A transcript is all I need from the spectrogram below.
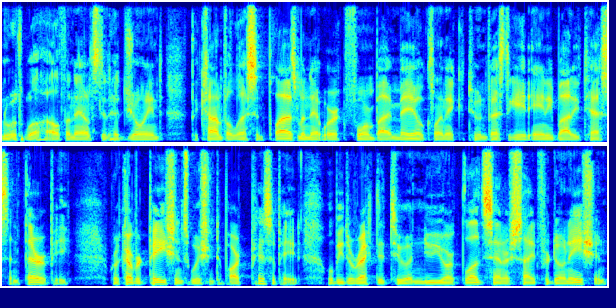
Northwell Health announced it had joined the Convalescent Plasma Network formed by Mayo Clinic to investigate antibody tests and therapy. Recovered patients wishing to participate will be directed to a New York Blood Center site for donation,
